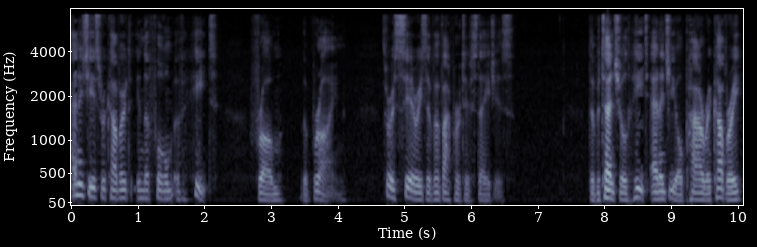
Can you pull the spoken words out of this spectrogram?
energy is recovered in the form of heat from the brine through a series of evaporative stages. The potential heat energy or power recovery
